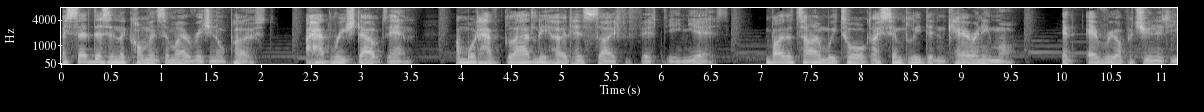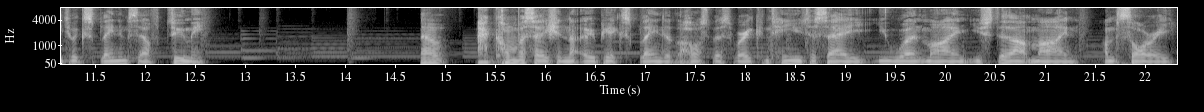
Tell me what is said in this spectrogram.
I said this in the comments in my original post. I had reached out to him and would have gladly heard his side for 15 years. And by the time we talked, I simply didn't care anymore. He had every opportunity to explain himself to me. Now, conversation that Opie explained at the hospice, where he continued to say, You weren't mine, you still aren't mine, I'm sorry,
